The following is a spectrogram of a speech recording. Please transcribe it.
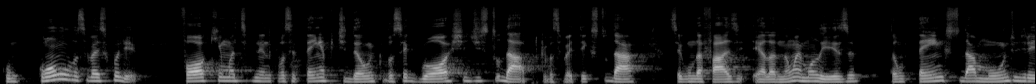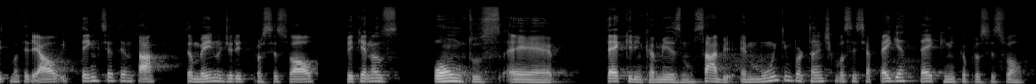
com como você vai escolher. Foque em uma disciplina que você tenha aptidão e que você goste de estudar, porque você vai ter que estudar. Segunda fase, ela não é moleza, então tem que estudar muito direito material e tem que se atentar também no direito processual, pequenos pontos é, técnica mesmo, sabe? É muito importante que você se apegue à técnica processual.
